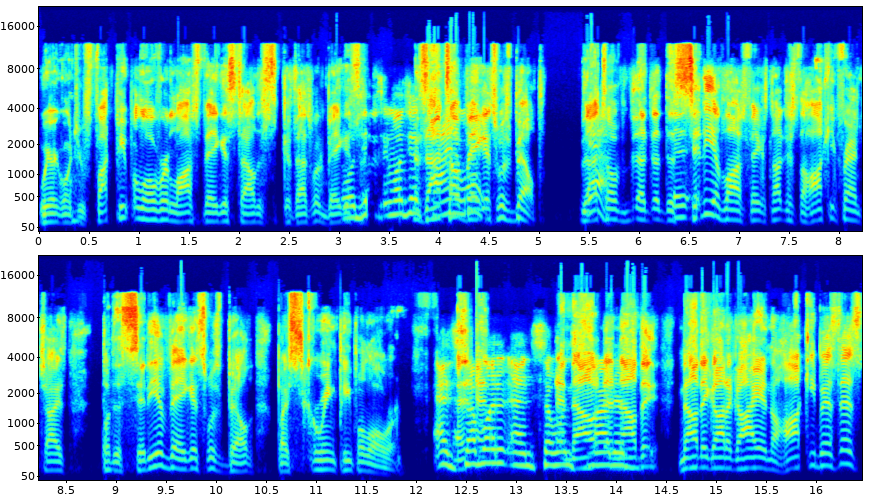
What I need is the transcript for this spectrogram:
We are going to fuck people over Las Vegas style because that's what Vegas. we'll that's how. Vegas was built. That's Yeah. how the, the, the uh, city of Las Vegas, not just the hockey franchise, but the city of Vegas was built by screwing people over. And, and- someone and, someone And now, smarter. and now they now they got a guy in the hockey business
